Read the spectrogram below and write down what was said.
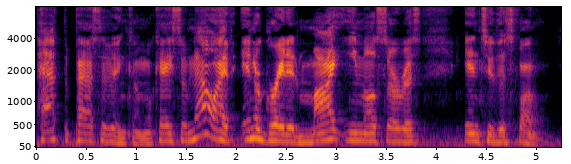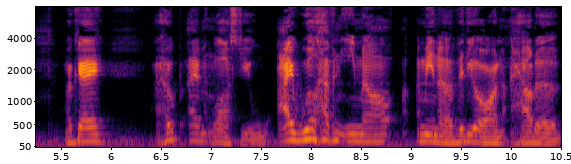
path to passive income. Okay, so now I've integrated my email service into this funnel. Okay, I hope I haven't lost you. I will have an email, I mean, a video on how to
